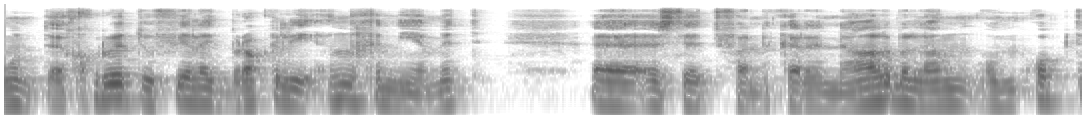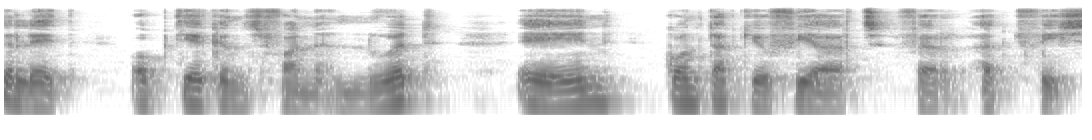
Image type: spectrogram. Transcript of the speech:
hond een groot hoeveelheid broccoli ingeneem het, uh, is dit van kardinale belang om op te let op tekens van nood en contact jou veearts vir advies.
